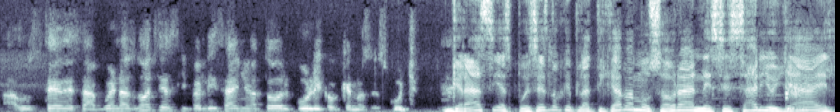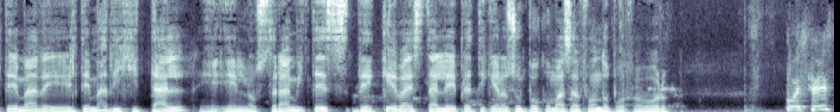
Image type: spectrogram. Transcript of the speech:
a, ustedes. A buenas noches y feliz año a todo el público que nos escucha. Gracias. Pues es lo que platicábamos ahora. Necesario ya el tema de, el tema digital eh, en los trámites. ¿De qué va esta ley? Platíquenos un poco más a fondo, por favor. Pues es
